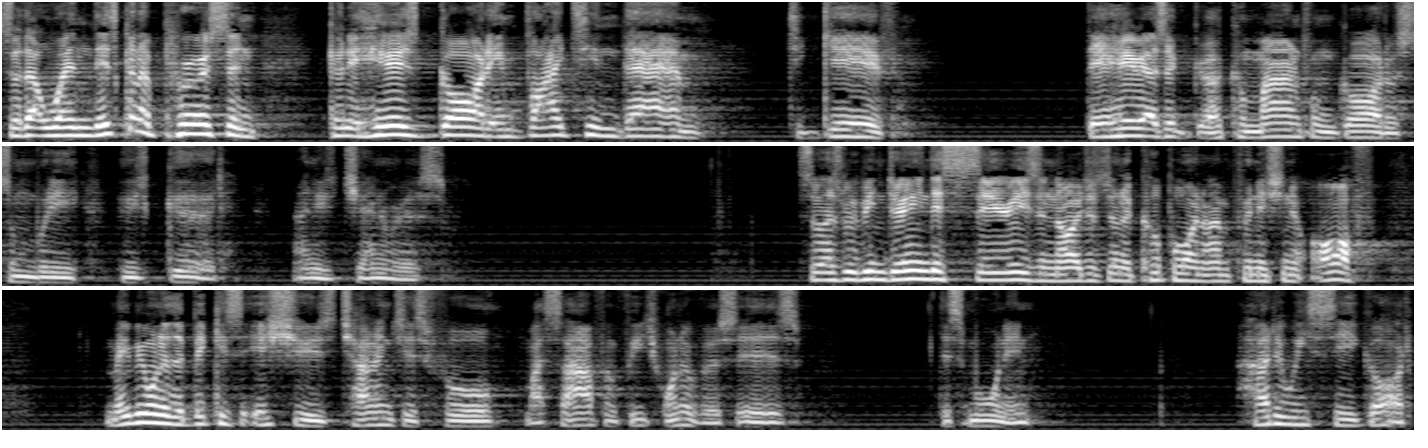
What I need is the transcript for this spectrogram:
So that when this kind of person kind of hears God inviting them to give, they hear it as a, a command from God of somebody who's good and who's generous. So, as we've been doing this series, and now I've just done a couple and I'm finishing it off, maybe one of the biggest issues, challenges for myself and for each one of us is this morning how do we see God?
